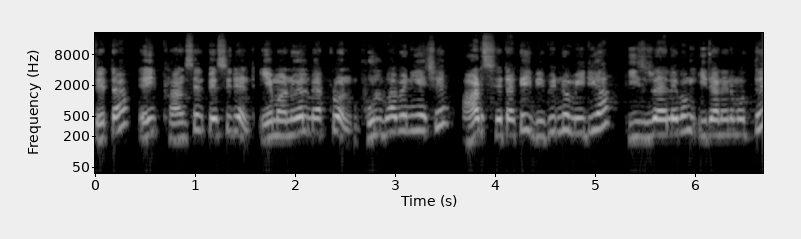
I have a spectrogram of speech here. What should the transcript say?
সেটা এই ফ্রান্সের প্রেসিডেন্ট এমানুয়েল ম্যাক্রন ভুলভাবে নিয়েছে। আর সেটাকেই বিভিন্ন মিডিয়া, ইসরায়েল এবং ইরানের মধ্যে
